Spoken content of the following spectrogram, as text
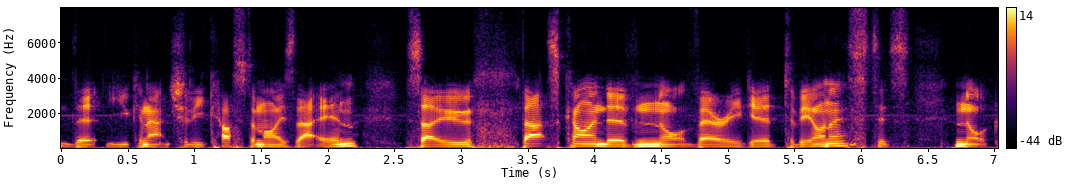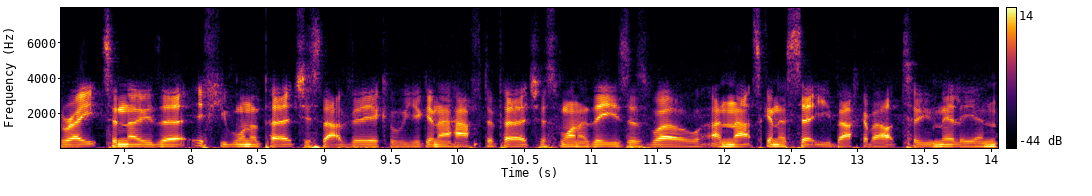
that you can actually customize that in. So that's kind of not very good, to be honest. It's not great to know that if you want to purchase that vehicle, you're going to have to purchase one of these as well, and that's going to set you back about two million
